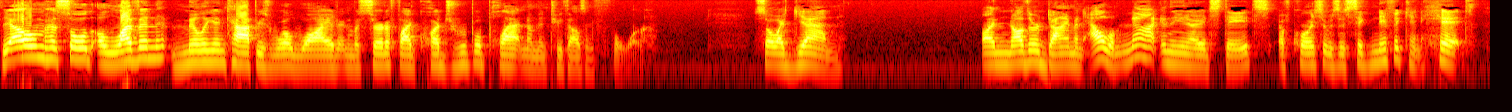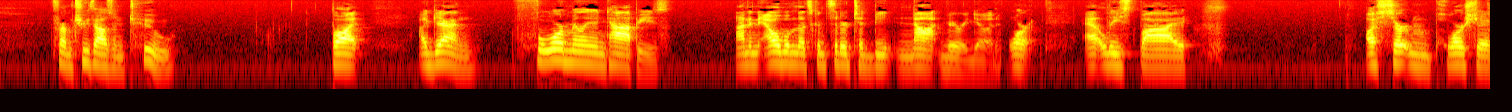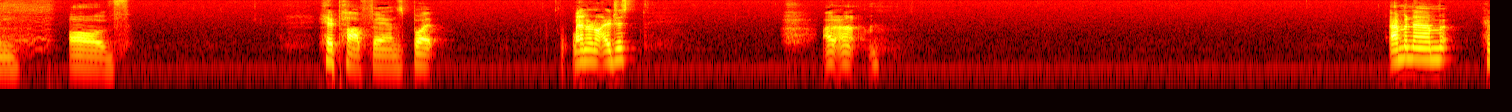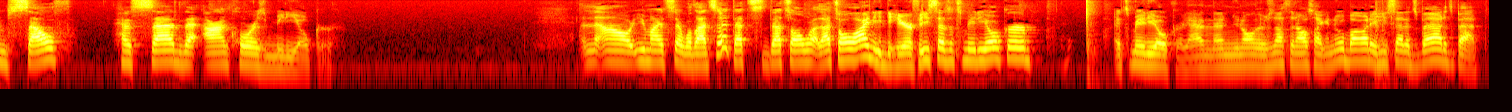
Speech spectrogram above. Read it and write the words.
The album has sold 11 million copies worldwide and was certified quadruple platinum in 2004 so again another Diamond album, not in the United States. Of course, it was a significant hit from 2002. But again, 4 million copies on an album that's considered to be not very good, or at least by a certain portion of hip hop fans. But I don't know. I just. I don't. Eminem himself has said that Encore is mediocre. Now you might say, well, that's it. That's that's all. That's all I need to hear. If he says it's mediocre, it's mediocre. And then you know, there's nothing else I can do about it. He said it's bad. It's bad.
